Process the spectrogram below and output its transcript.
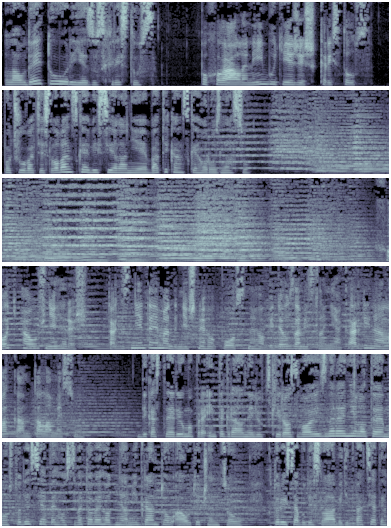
Laudetur Jezus Christus. Pochválený buď Ježiš Kristus. Počúvate slovanské vysielanie Vatikánskeho rozhlasu. Choď a už nehreš. Tak znie téma dnešného pôstneho videozamyslenia kardinála Kantala Mesu. Dikastérium pre integrálny ľudský rozvoj zverejnilo tému 110. Svetového dňa migrantov a utečencov, ktorý sa bude sláviť 29.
